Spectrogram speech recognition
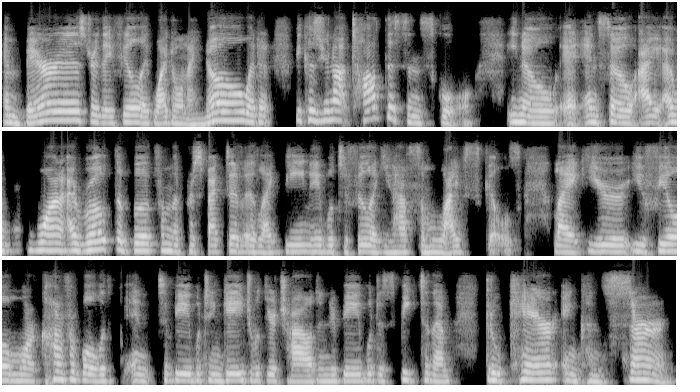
embarrassed or they feel like, why don't I know? Why don't, because you're not taught this in school, you know? And so I, I want, I wrote the book from the perspective of like being able to feel like you have some life skills, like you're, you feel more comfortable with, and to be able to engage with your child and to be able to speak to them through care and concern.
